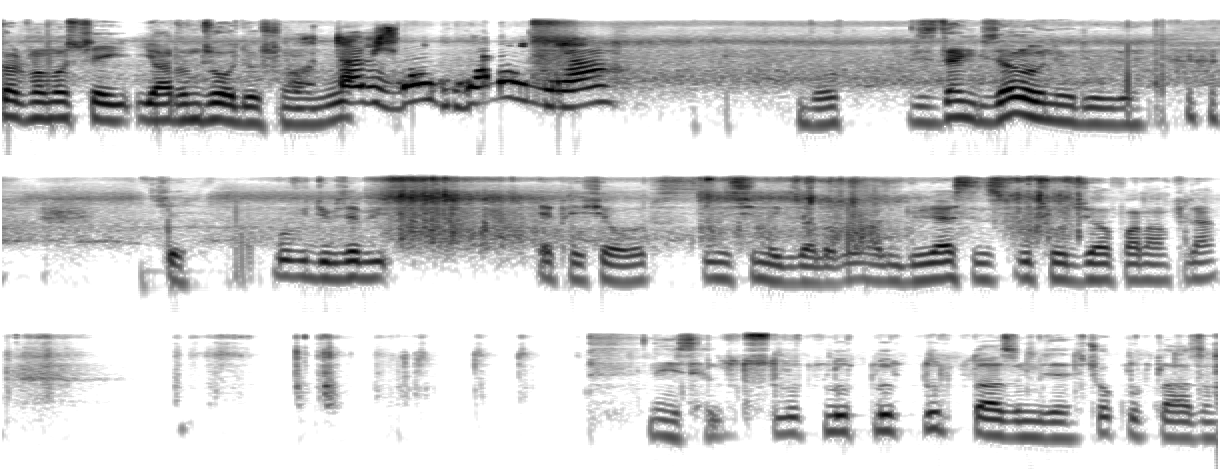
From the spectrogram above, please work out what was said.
çıkartmama şey yardımcı oluyor şu an bu. Tabii bizden güzel oynuyor. Bot bizden güzel oynuyor diyor şey bu video bize bir epey şey olur. Sizin için de güzel olur. Hani gülersiniz bu çocuğa falan filan. Neyse loot loot loot loot loot lazım bize. Çok loot lazım.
